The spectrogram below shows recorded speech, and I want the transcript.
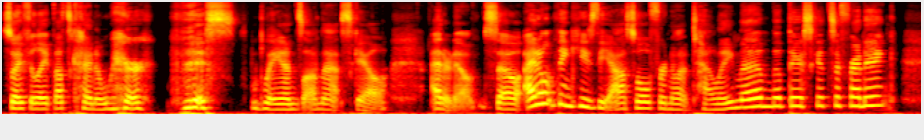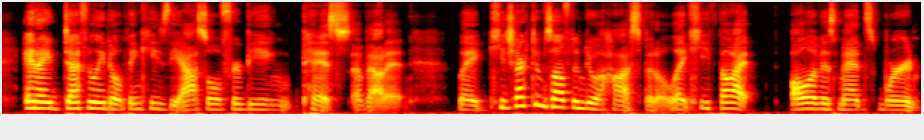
So I feel like that's kind of where this lands on that scale. I don't know. So I don't think he's the asshole for not telling them that they're schizophrenic. And I definitely don't think he's the asshole for being pissed about it. Like, he checked himself into a hospital. Like, he thought all of his meds weren't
